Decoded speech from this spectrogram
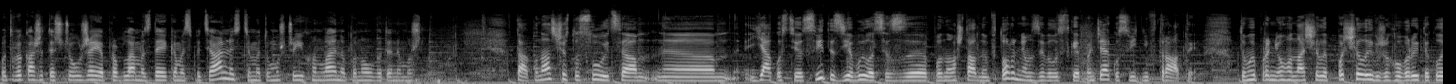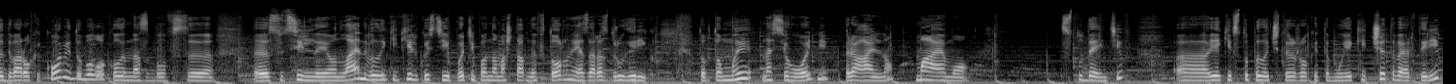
От ви кажете, що вже є проблеми з деякими спеціальностями, тому що їх онлайн опановувати неможливо. Так, у нас що стосується е, якості освіти, з'явилося з повномасштабним вторгненням, з'явилося таке поняття як освітні втрати. То ми про нього почали, почали вже говорити, коли два роки ковіду було, коли в нас був е, суцільний онлайн великій кількості, і потім повномасштабне вторгнення. Зараз другий рік. Тобто, ми на сьогодні реально маємо студентів, які вступили 4 роки тому, які четвертий рік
